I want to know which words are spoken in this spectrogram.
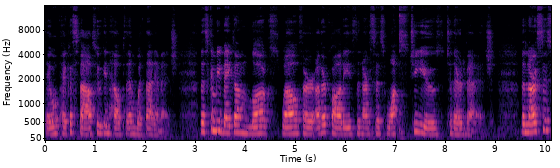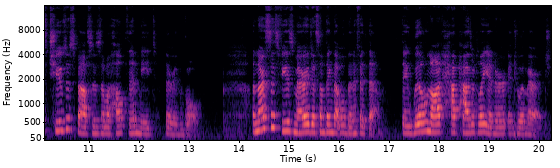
they will pick a spouse who can help them with that image. This can be based on looks, wealth, or other qualities the narcissist wants to use to their advantage. The narcissist chooses spouses that will help them meet their end goal. A narcissist views marriage as something that will benefit them. They will not haphazardly enter into a marriage.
